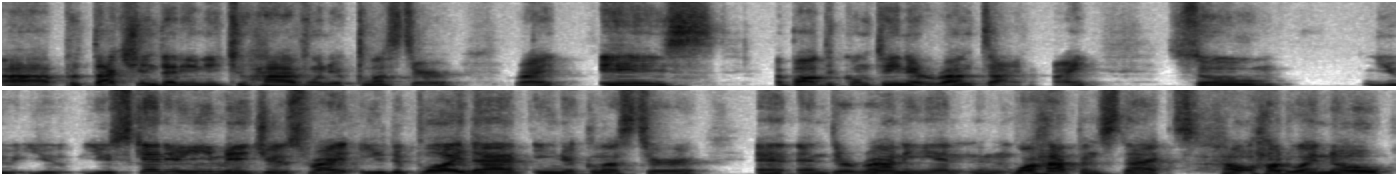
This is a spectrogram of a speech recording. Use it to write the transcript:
uh, protection that you need to have on your cluster, right, is about the container runtime, right? So you you you scan your images, right? You deploy that in your cluster, and, and they're running and, and, what happens next? How, how do I know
